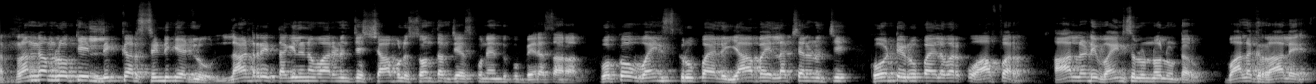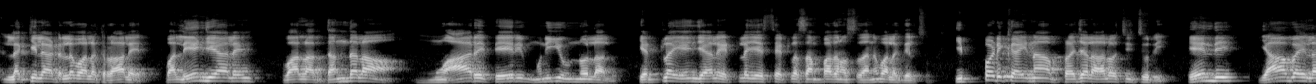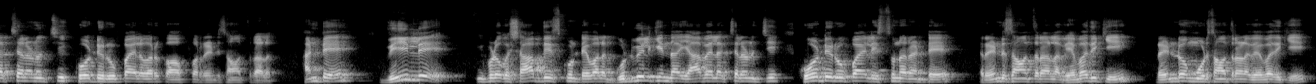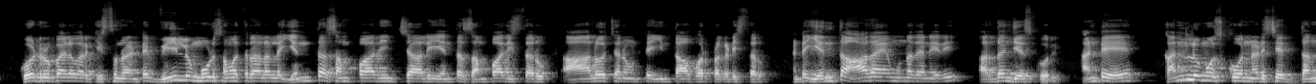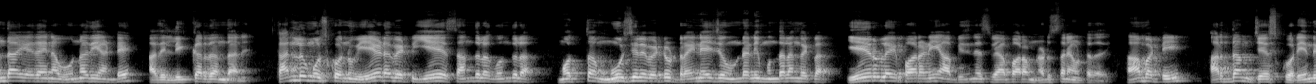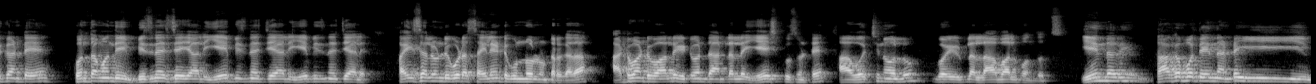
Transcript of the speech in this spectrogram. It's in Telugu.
రంగంలోకి లిక్కర్ సిండికేట్లు. లాటరీ తగిలిన వారి నుంచి షాపులు సొంతం చేసుకునేందుకు బేరసారాలు. ఒక్కో వైన్స్ రూపాయలు యాభై లక్షల నుంచి కోటి రూపాయల వరకు ఆఫర్. ఆల్రెడీ వైన్స్ ఉన్నోళ్ళు ఉంటారు. వాళ్ళకి రాలే. లక్కీ లాటరీలో వాళ్ళకి రాలే. వాళ్ళు ఏం చేయాలి? వాళ్ళ దందల ఆరి తేరి మునిగి ఉన్నోళ్ళు ఎట్లా ఏం చేయాలి? ఎట్లా చేస్తే ఎట్లా సంపాదన వస్తుందని వాళ్ళకి తెలుసు. ఇప్పటికైనా ప్రజలు ఆలోచించుర్రి. ఏంది? యాభై లక్షల నుంచి కోటి రూపాయల వరకు ఆఫర్ రెండు సంవత్సరాలకు. అంటే వీళ్ళే ఇప్పుడు ఒక షాప్ తీసుకుంటే వాళ్ళ గుడ్ విల్ కింద యాభై లక్షల నుంచి కోటి రూపాయలు ఇస్తున్నారంటే రెండు సంవత్సరాల వ్యవధికి రెండో మూడు సంవత్సరాల వ్యవధికి కోటి రూపాయల వరకు ఇస్తున్నారంటే వీళ్ళు మూడు సంవత్సరాలలో ఎంత సంపాదించాలి ఎంత సంపాదిస్తారు? ఆ ఆలోచన ఉంటే ఇంత ఆఫర్ ప్రకటిస్తారు. అంటే ఎంత ఆదాయం ఉన్నది అనేది అర్థం చేసుకోరు. అంటే కళ్ళు మూసుకొని నడిచే దందా ఏదైనా ఉన్నది అంటే అది లిక్కర్ దందానే. కళ్ళు మూసుకొని నువ్వు ఏడబెట్టు ఏ సందుల గొంతుల మొత్తం మూసిలు పెట్టు డ్రైనేజ్ ఉండని ముందలంగా ఇట్లా ఏరులై పారని ఆ బిజినెస్ వ్యాపారం నడుస్తూనే ఉంటుంది అది. కాబట్టి అర్థం చేసుకోరు. ఎందుకంటే కొంతమంది బిజినెస్ చేయాలి ఏ బిజినెస్ చేయాలి ఏ బిజినెస్ చేయాలి పైసలుండి కూడా సైలెంట్గా ఉన్న వాళ్ళు ఉంటారు కదా. అటువంటి వాళ్ళు ఇటువంటి దాంట్లో వేసి కూర్చుంటే ఆ వచ్చిన వాళ్ళు ఇట్లా లాభాలు పొందొచ్చు. ఏందది? కాకపోతే ఏంటంటే ఈ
